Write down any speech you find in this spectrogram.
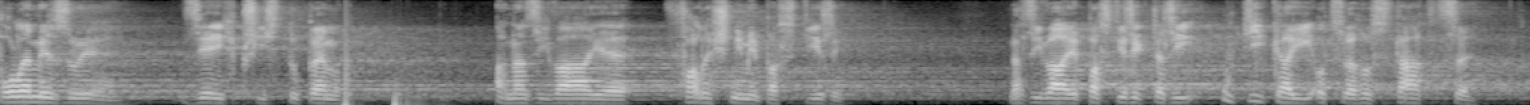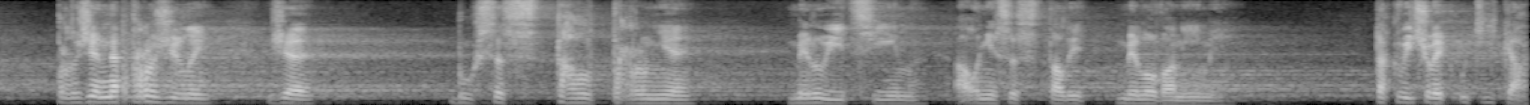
polemizuje s jejich přístupem a nazývá je falešnými pastýři. Nazývá je pastýři, kteří utíkají od svého státce, protože neprožili, že Bůh se stal pro ně milujícím a oni se stali milovanými. Takový člověk utíká.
